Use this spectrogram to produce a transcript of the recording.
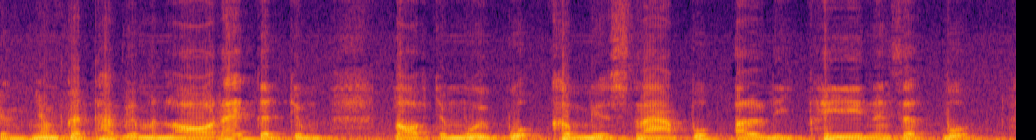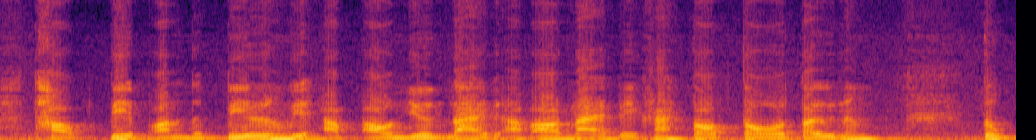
ចឹងខ្ញុំគិតថាវាមិនល្អដែរគិតជំតបជាមួយពួកខឹមវាសនាពួក LDP ហ្នឹងសិតពួកថោកទៀបអន្តពីលហ្នឹងវាអាប់អោនយើងដែរវាអាប់អោនដែរពេលខ្លះតបតទៅហ្នឹងទប់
